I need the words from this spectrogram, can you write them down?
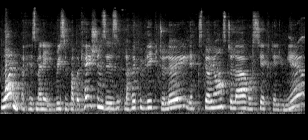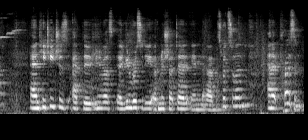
One of his many recent publications is La République de l'œil, l'expérience de l'art au siècle des Lumières, and he teaches at the Univers- uh, University of Neuchâtel in um, Switzerland, and at present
